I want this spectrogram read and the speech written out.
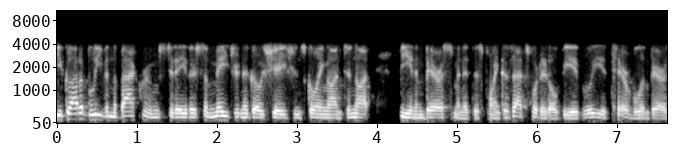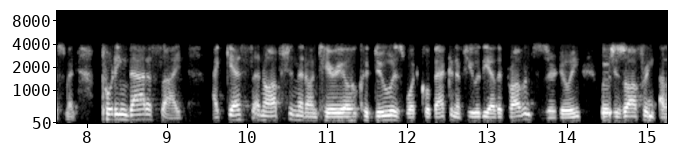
you've got to believe in the back rooms today. There's some major negotiations going on to not be an embarrassment at this point because that's what it'll be. It will be a terrible embarrassment. Putting that aside, I guess an option that Ontario could do is what Quebec and a few of the other provinces are doing, which is offering a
